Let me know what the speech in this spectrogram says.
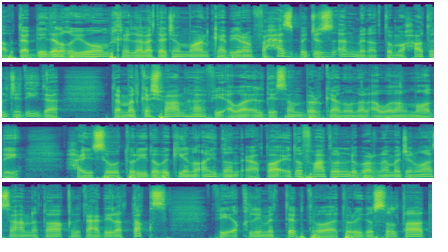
أو تبديد الغيوم خلال تجمع كبير فحسب جزءا من الطموحات الجديدة تم الكشف عنها في أوائل ديسمبر كانون الأول الماضي حيث تريد بكين أيضا إعطاء دفعة لبرنامج واسع النطاق لتعديل الطقس في إقليم التبت وتريد السلطات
